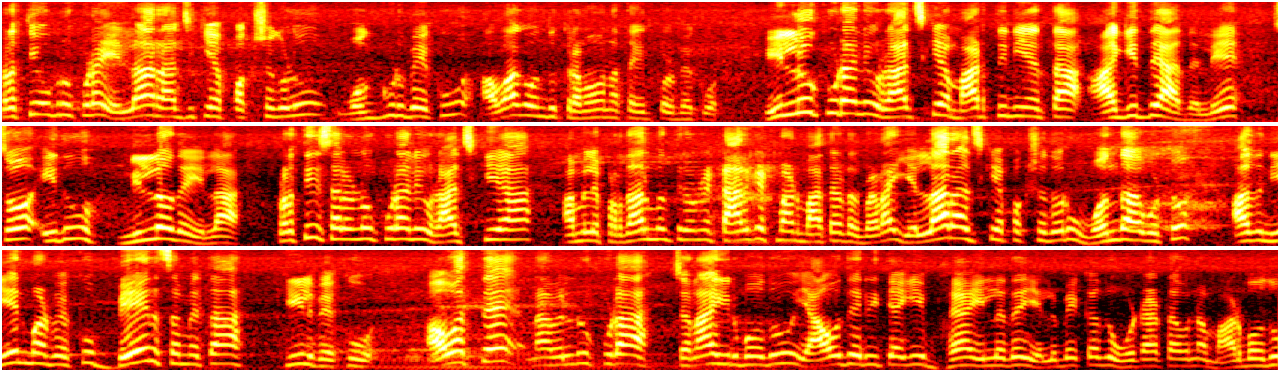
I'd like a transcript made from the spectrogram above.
ಪ್ರತಿಯೊಬ್ಬರು ಕೂಡ ಎಲ್ಲ ರಾಜಕೀಯ ಪಕ್ಷಗಳು ಒಗ್ಗೂಡಬೇಕು, ಅವಾಗ ಒಂದು ಕ್ರಮವನ್ನು ತೆಗೆದುಕೊಳ್ಬೇಕು. ಇಲ್ಲೂ ಕೂಡ ನೀವು ರಾಜಕೀಯ ಮಾಡ್ತೀನಿ ಅಂತ ಆಗಿದ್ದೇ ಆದಲ್ಲಿ ಸೊ ಇದು ನಿಲ್ಲೋದೇ ಇಲ್ಲ. ಪ್ರತಿ ಸಲನೂ ಕೂಡ ನೀವು ರಾಜಕೀಯ, ಆಮೇಲೆ ಪ್ರಧಾನಮಂತ್ರಿಯವನ್ನೇ ಟಾರ್ಗೆಟ್ ಮಾಡಿ ಮಾತಾಡೋದು ಬೇಡ. ಎಲ್ಲ ರಾಜಕೀಯ ಪಕ್ಷದವರು ಒಂದಾಗ್ಬಿಟ್ಟು ಅದನ್ನ ಏನು ಮಾಡಬೇಕು? ಬೇರೆ ಸಮೇತ ಕೀಳಬೇಕು. ಅವತ್ತೇ ನಾವೆಲ್ಲರೂ ಕೂಡ ಚೆನ್ನಾಗಿರ್ಬೋದು, ಯಾವುದೇ ರೀತಿಯಾಗಿ ಭಯ ಇಲ್ಲದೆ ಎಲ್ಲಿ ಬೇಕಾದರೂ ಓಡಾಟವನ್ನು ಮಾಡ್ಬೋದು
